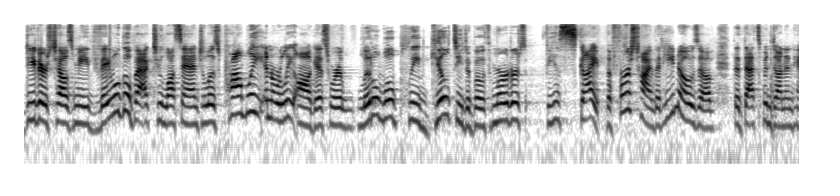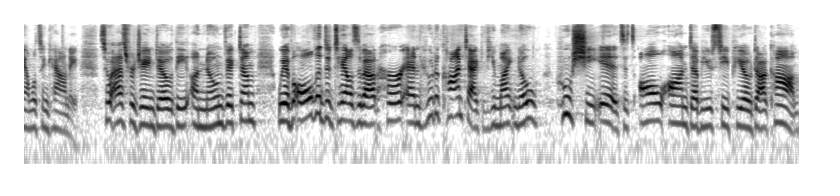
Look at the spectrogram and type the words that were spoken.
Deters tells me they will go back to Los Angeles probably in early August, where Little will plead guilty to both murders via Skype. The first time that he knows of that that's been done in Hamilton County. So as for Jane Doe, the unknown victim, we have all the details about her and who to contact if you might know who she is. It's all on WCPO.com.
